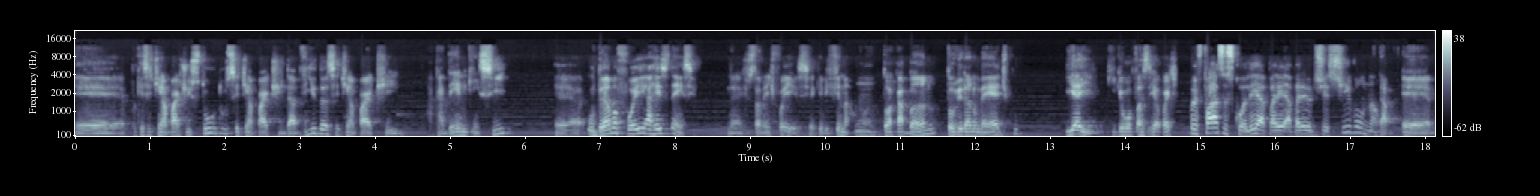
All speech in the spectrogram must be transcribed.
É, porque você tinha a parte de estudo, você tinha a parte da vida, você tinha a parte acadêmica em si, É, o drama foi a residência, né? Justamente foi esse, aquele final. Hum. Tô acabando, tô virando médico. E aí, o que, que, eu vou fazer a partir? Foi fácil escolher aparelho, aparelho digestivo ou não? Tá, é,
